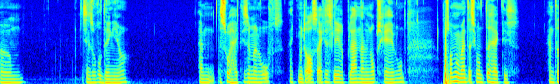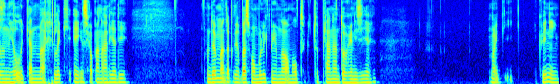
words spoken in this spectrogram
Um, het zijn zoveel dingen, joh. En het is zo hectisch in mijn hoofd. Ik moet alles echt eens leren plannen en opschrijven. Want op sommige momenten is het gewoon te hectisch. En het is een heel kenmerkelijk eigenschap aan ADHD. Op dit moment heb ik er best wel moeilijk mee om dat allemaal te, te plannen en te organiseren. Maar ik, ik, weet niet.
